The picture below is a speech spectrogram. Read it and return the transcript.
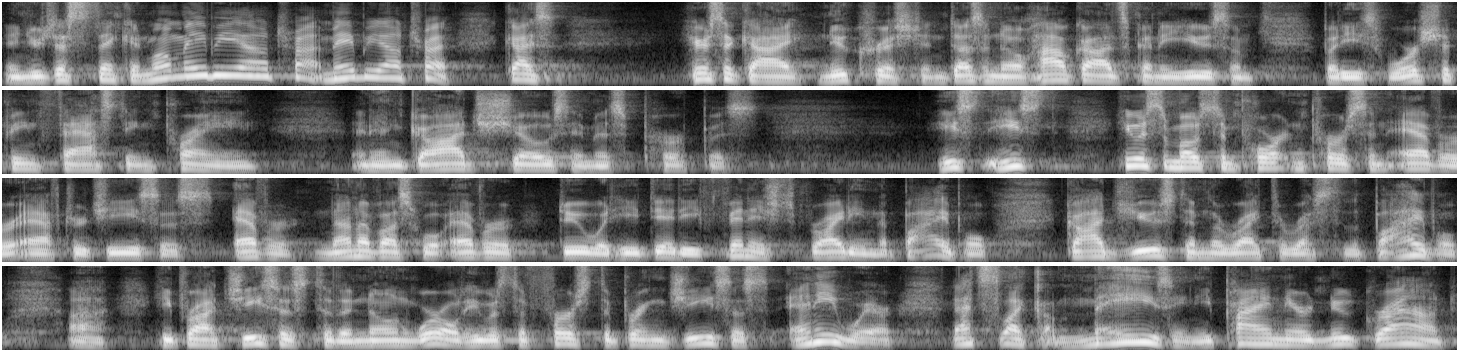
and you're just thinking, well, maybe I'll try, maybe I'll try. Guys, here's a guy, new Christian, doesn't know how God's going to use him, but he's worshiping, fasting, praying, and then God shows him his purpose. He's, he's, he was the most important person ever after Jesus, ever. None of us will ever do what he did. He finished writing the Bible. God used him to write the rest of the Bible. Uh, he brought Jesus to the known world. He was the first to bring Jesus anywhere. That's like amazing. He pioneered new ground.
